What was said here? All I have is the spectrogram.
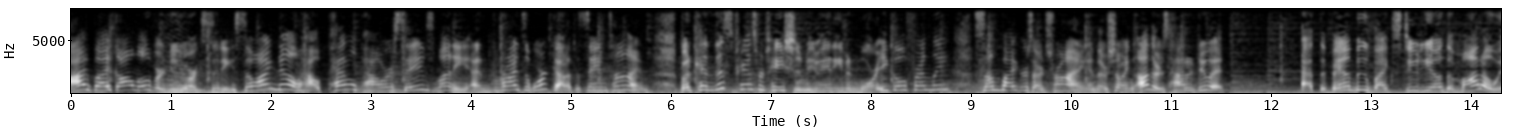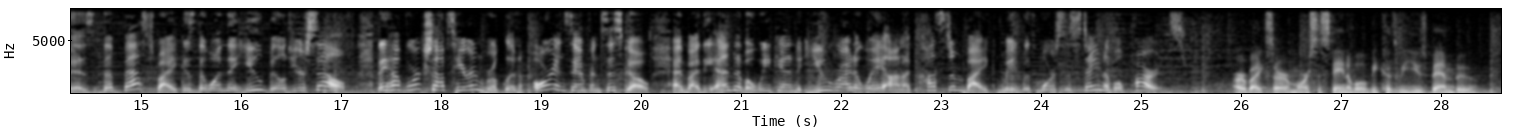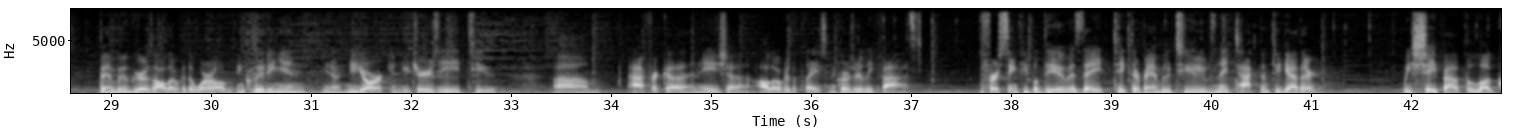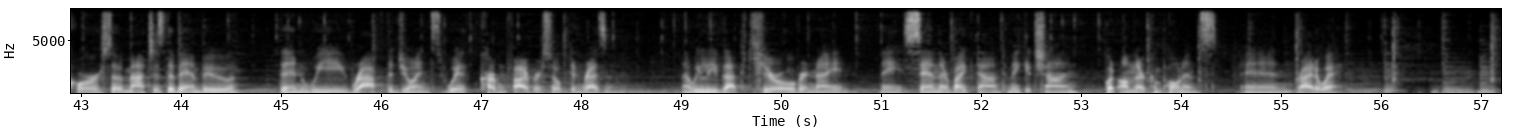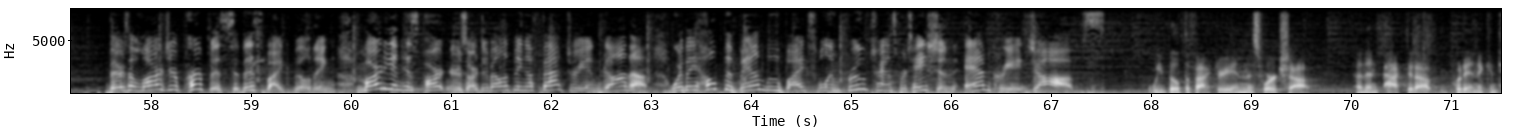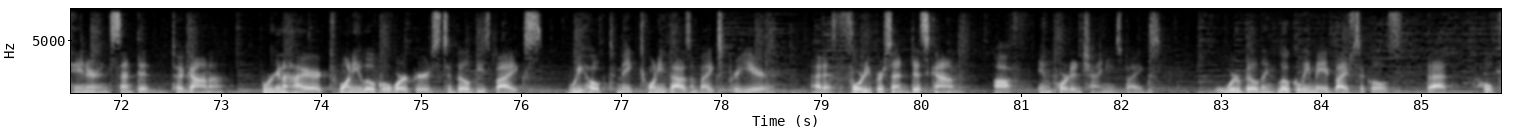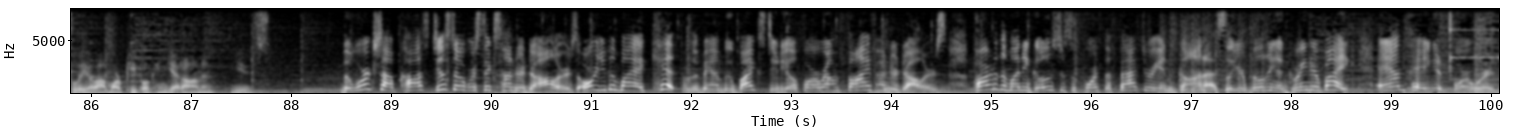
I bike all over New York City, so I know how pedal power saves money and provides a workout at the same time. But can this transportation be made even more eco friendly? Some bikers are trying, and they're showing others how to do it. At the Bamboo Bike Studio, the motto is the best bike is the one that you build yourself. They have workshops here in Brooklyn or in San Francisco, and by the end of a weekend, you ride away on a custom bike made with more sustainable parts. Our bikes are more sustainable because we use bamboo. Bamboo grows all over the world, including in you know, New York and New Jersey to um, Africa and Asia, all over the place, and it grows really fast. The first thing people do is they take their bamboo tubes and they tack them together. We shape out the lug core so it matches the bamboo, and then we wrap the joints with carbon fiber soaked in resin. Now we leave that to cure overnight. They sand their bike down to make it shine, put on their components, and ride away. There's a larger purpose to this bike building. Marty and his partners are developing a factory in Ghana where they hope the bamboo bikes will improve transportation and create jobs. We built the factory in this workshop and then packed it up, put it in a container, and sent it to Ghana. We're going to hire 20 local workers to build these bikes. We hope to make 20,000 bikes per year at a 40% discount off imported Chinese bikes. We're building locally made bicycles that hopefully a lot more people can get on and use. The workshop costs just over $600, or you can buy a kit from the Bamboo Bike Studio for around $500. Part of the money goes to support the factory in Ghana, so you're building a greener bike and paying it forward.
